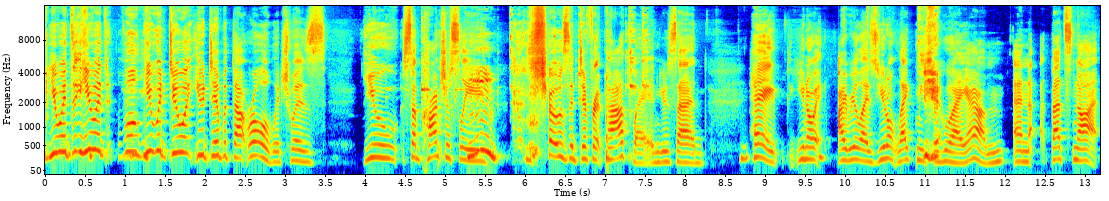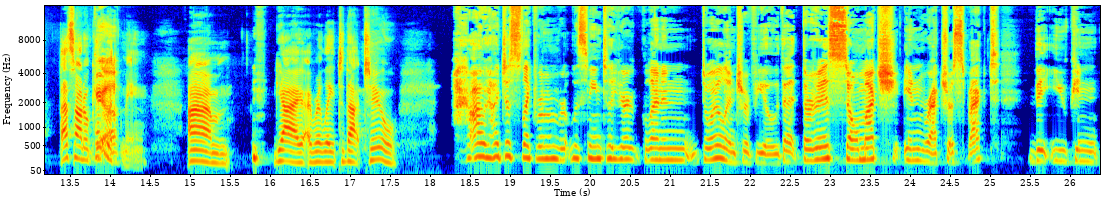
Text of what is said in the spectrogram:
You would, you would, well, you would do what you did with that role, which was you subconsciously mm. chose a different pathway and you said, hey, you know, I realize you don't like me yeah. for who I am. And that's not, that's not okay yeah. with me. Um, yeah, I, I relate to that too. I, I just like remember listening to your Glennon Doyle interview that there is so much in retrospect that you can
